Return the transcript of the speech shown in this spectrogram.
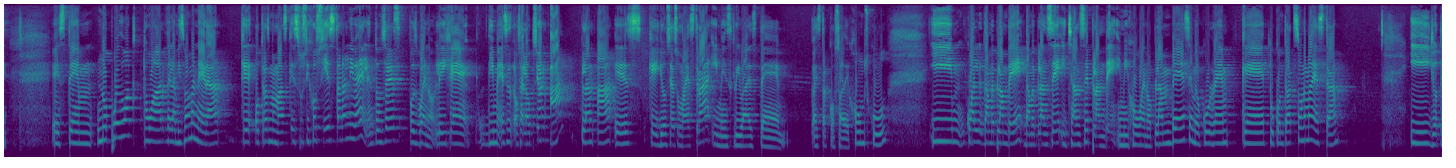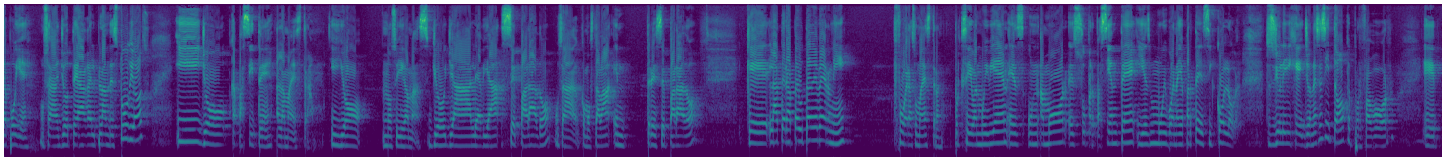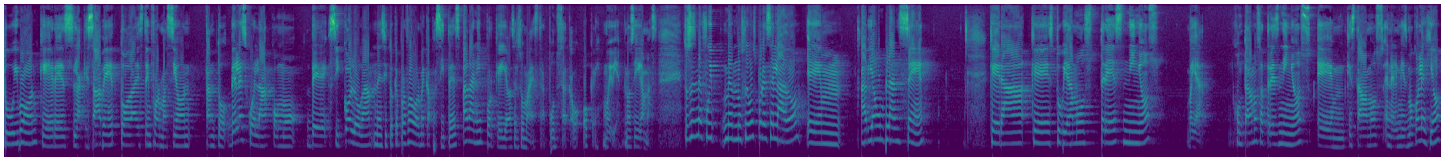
Este, no puedo actuar de la misma manera que otras mamás que sus hijos sí están al nivel. Entonces, pues bueno, le dije, dime, o sea, la opción A, plan A es que yo sea su maestra y me inscriba este a esta cosa de homeschool. Y cuál, dame plan B, dame plan C y chance plan D. Y me dijo, bueno, plan B se me ocurre que tú contrates a una maestra y yo te apoye. O sea, yo te haga el plan de estudios y yo capacite a la maestra. Y yo no siga más. Yo ya le había separado, o sea, como estaba entre separado, que la terapeuta de Bernie fuera su maestra, porque se llevan muy bien, es un amor, es súper paciente y es muy buena y aparte es psicóloga. Entonces yo le dije, yo necesito que por favor eh, tú, Ivonne, que eres la que sabe toda esta información, tanto de la escuela como de psicóloga, necesito que por favor me capacites a Dani porque ella va a ser su maestra. Punto, se acabó. Ok, muy bien, no siga más. Entonces me fui, nos fuimos por ese lado. Em, había un plan C que era que estuviéramos tres niños, vaya, juntáramos a tres niños em, que estábamos en el mismo colegio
